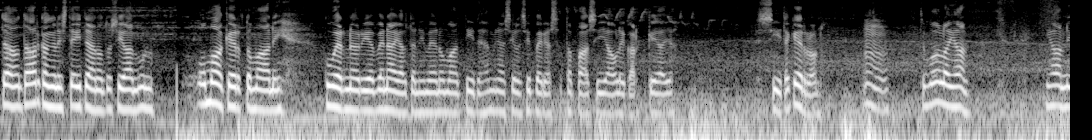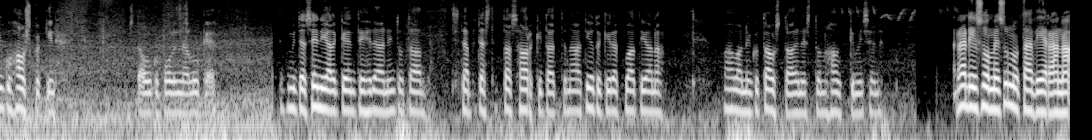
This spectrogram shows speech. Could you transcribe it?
tämä on tämä Arkangelista itään on tosiaan mun omaa kertomaani kuvernöörien Venäjältä nimenomaan. Niitähän minä siellä Siperiassa tapasin ja olikarkkeja ja siitä kerron. Mm. Se voi olla ihan, ihan niin kuin hauskakin, sitä ulkopuolinen lukee. Et mitä sen jälkeen tehdään, niin tota, sitä pitäisi taas harkita, että nämä tietokirjat vaatii aina vahvan niin tausta-aineiston hankkimisen. Radio Suomen sunnuntai-vieraana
